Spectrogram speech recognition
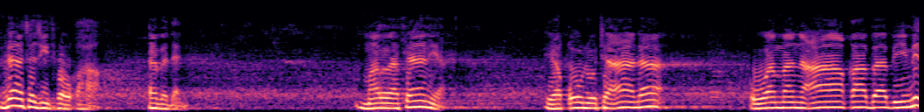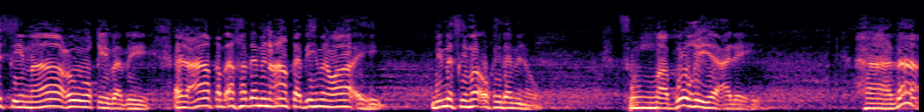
لا تزيد فوقها أبدا. مرة ثانية يقول تعالى ومن عاقب بمثل ما عوقب به. العاقب أخذ من عاقبه من ورائه بمثل ما أخذ منه. ثم بغي عليه. هذا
